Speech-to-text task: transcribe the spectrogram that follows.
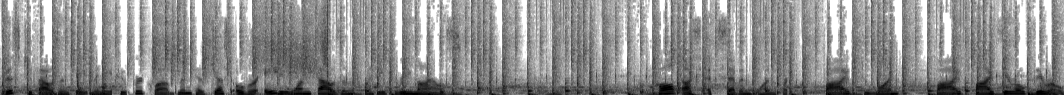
This 2008 Mini Cooper Clubman has just over 81,023 miles. Call us at 714-521-5500 or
